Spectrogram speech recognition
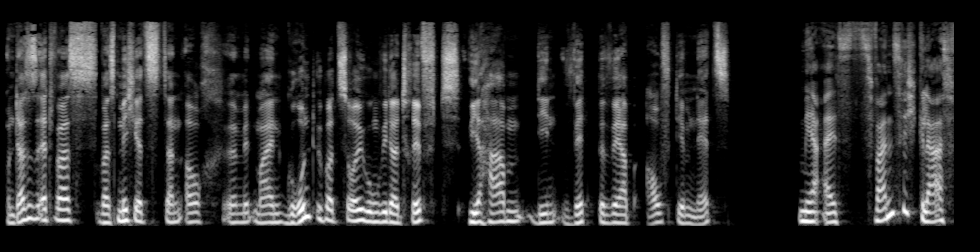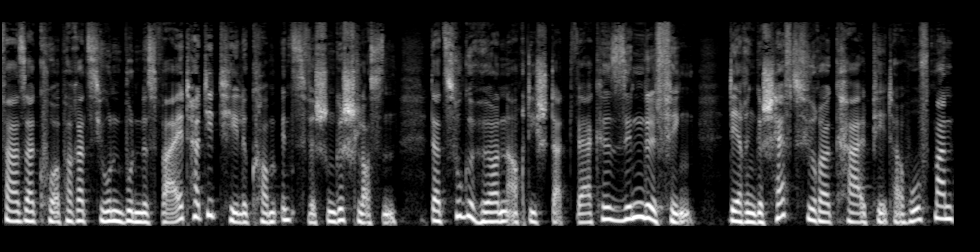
Und das ist etwas, was mich jetzt dann auch äh, mit meinen Grundüberzeugungen wieder trifft. Wir haben den Wettbewerb auf dem Netz. Mehr als 20 Glasfaserkooperationen bundesweit hat die Telekom inzwischen geschlossen. Dazu gehören auch die Stadtwerke Sindelfing. Deren Geschäftsführer Karl-Peter Hofmann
